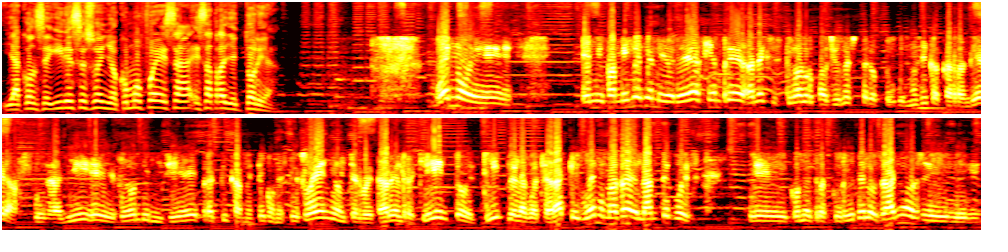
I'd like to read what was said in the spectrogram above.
y a conseguir ese sueño. ¿Cómo fue esa, esa trayectoria? Bueno, eh, en mi familia en mi vereda siempre han existido agrupaciones, pero pues de música carranguera. Pues allí eh, fue donde inicié prácticamente con este sueño, interpretar el requinto, el triple, la guacharaca y bueno, más adelante pues eh, con el transcurrir de los años eh,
